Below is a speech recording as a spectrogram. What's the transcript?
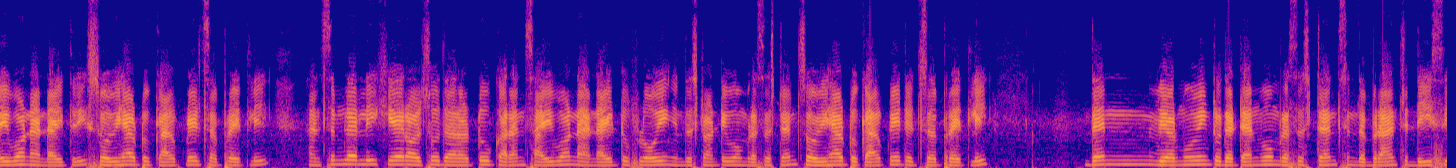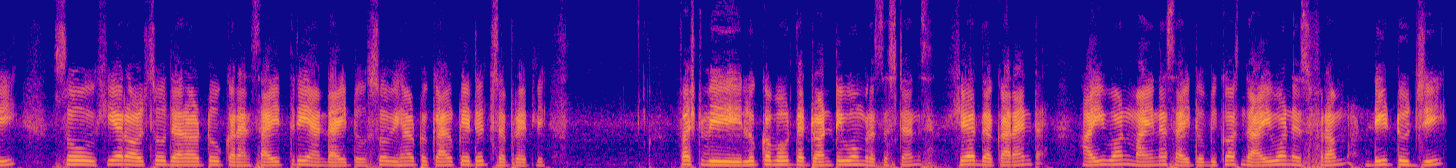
I1 and I3 so we have to calculate separately. And similarly here also there are two currents I1 and I2 flowing in this 20 ohm resistance. So we have to calculate it separately. Then we are moving to the 10 ohm resistance in the branch DC so here also there are two currents I3 and I2 so we have to calculate it separately. First we look about the 20 ohm resistance. Here the current I1 minus I2 because the I1 is from D to G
